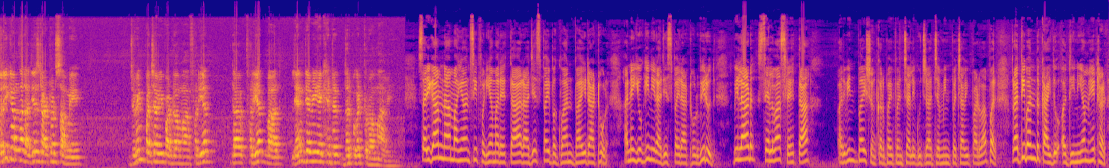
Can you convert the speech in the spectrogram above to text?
સરી ગામના રાજેશ રાઠોડ સામે જમીન પચાવી પાડવામાં ફરિયાદ ફરિયાદ બાદ લેન્ડ ગ્રેબિંગ એક્ટ હેઠળ ધરપકડ કરવામાં આવી. સરીગામના મહ્યાંશી ફળિયામાં રહેતા રાજેશભાઈ ભગવાનભાઈ રાઠોડ અને યોગીની રાજેશભાઈ રાઠોડ વિરુદ્ધ બિલાડ સેલવાસ રહેતા અરવિંદભાઈ શંકરભાઈ પંચાલે ગુજરાત જમીન પચાવી પાડવા પર પ્રતિબંધ કાયદો અધિનિયમ હેઠળ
